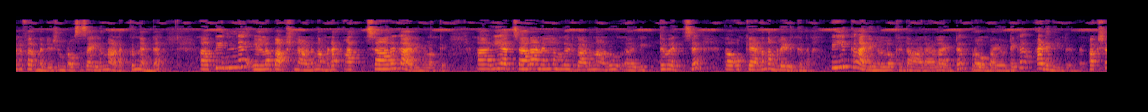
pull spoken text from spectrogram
ഒരു ഫെർമെന്റേഷൻ പ്രോസസ്സ് അതിൽ നടക്കുന്നുണ്ട്. പിന്നെ ഉള്ള ഭക്ഷണമാണ് നമ്മുടെ അച്ചാറ് കാര്യങ്ങളൊക്കെ. ഈ അച്ചാറാണെങ്കിലും നമ്മൾ ഒരുപാട് നാൾ ഇട്ട് വെച്ച് ഒക്കെയാണ് നമ്മൾ എടുക്കുന്നത്. അപ്പൊ ഈ കാര്യങ്ങളിലൊക്കെ ധാരാളമായിട്ട് പ്രോബയോട്ടിക് അടങ്ങിയിട്ടുണ്ട്. പക്ഷെ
